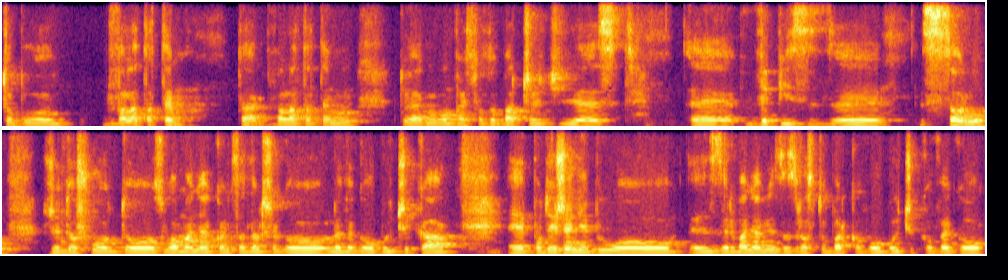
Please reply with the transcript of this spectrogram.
to było dwa lata temu. Tak, dwa lata temu. Tu jak mogą Państwo zobaczyć jest e, wypis z z SOR-u, że doszło do złamania końca dalszego lewego obojczyka. E, podejrzenie było e, zerwania międzywzrostu barkowo-obojczykowego.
